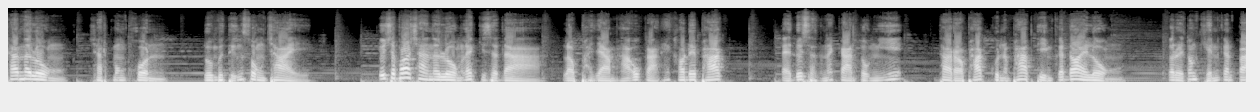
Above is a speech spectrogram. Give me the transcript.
ชาญนรงค์ฉัดมงคล รวมไปถึงทรงชัย โดยเฉพาะชาญนรงค์และกิษดา เราพยายามหาโอกาสให้เขาได้พัก แต่ด้วยสถานการณ์ตรงนี้ ถ้าเราพักคุณภาพทีมก็ด้อยลง ก็เลยต้องเข็นกันไป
